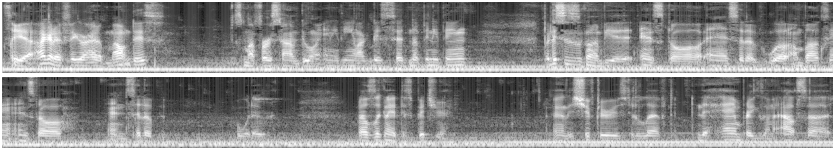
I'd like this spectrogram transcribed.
So yeah, I gotta figure out how to mount this. This is my first time doing anything like this, setting up anything. But this is gonna be an install and setup, well, unboxing, install, and set up or whatever. But I was looking at this picture and the shifter is to the left and the handbrake is on the outside.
